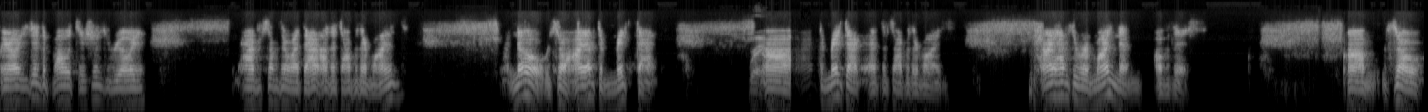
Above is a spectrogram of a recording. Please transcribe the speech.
You know, did the politicians really have something like that on the top of their minds? No, so I have to make that. Right. Uh, I have to make that at the top of their mind. I have to remind them of this. Um, so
